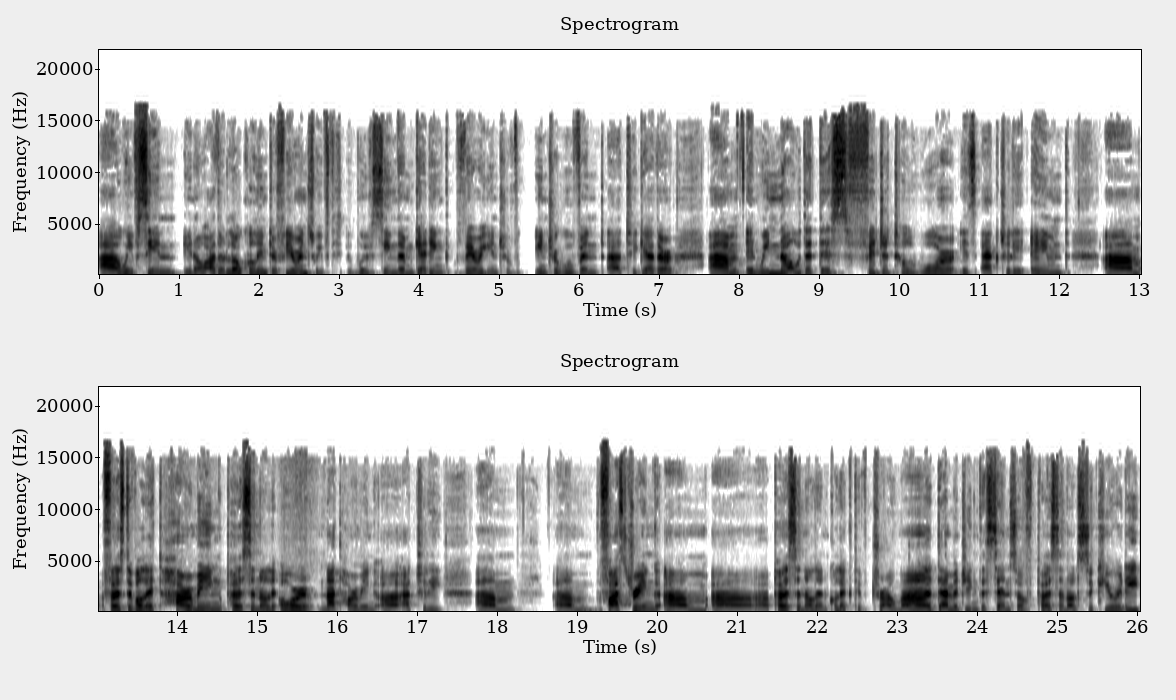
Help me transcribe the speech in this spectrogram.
Uh, we've seen, you know, other local interference. We've we've seen them getting very inter- interwoven uh, together, um, and we know that this phygital war is actually aimed. Um, first of all, at harming personal or not harming, actually um, fostering um, uh, uh, personal and collective trauma, damaging the sense of personal security.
